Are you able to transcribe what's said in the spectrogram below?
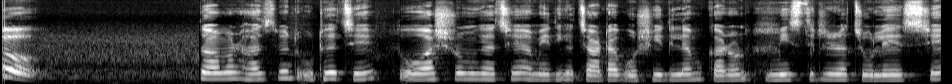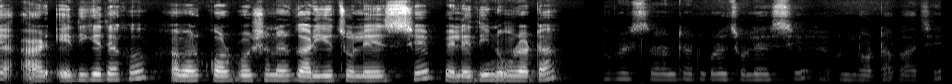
তো আমার হাজব্যান্ড উঠেছে, তো ওয়াশরুম গেছে, আমি এদিকে চাটা বসিয়ে দিলাম কারণ মিস্ত্রিরা চলে এসছে আর এদিকে দেখো আমার কর্পোরেশনের গাড়িও চলে এসছে, ফেলে দিই নোংরাটা। স্নান টান করে চলে এসছি, এখন নটা বাজে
